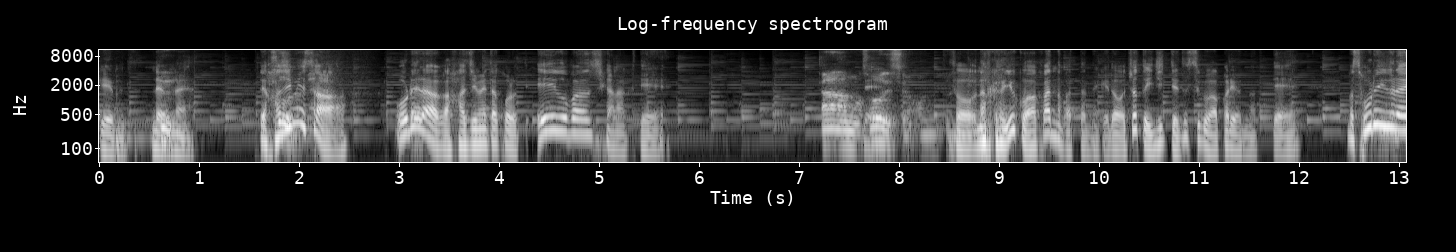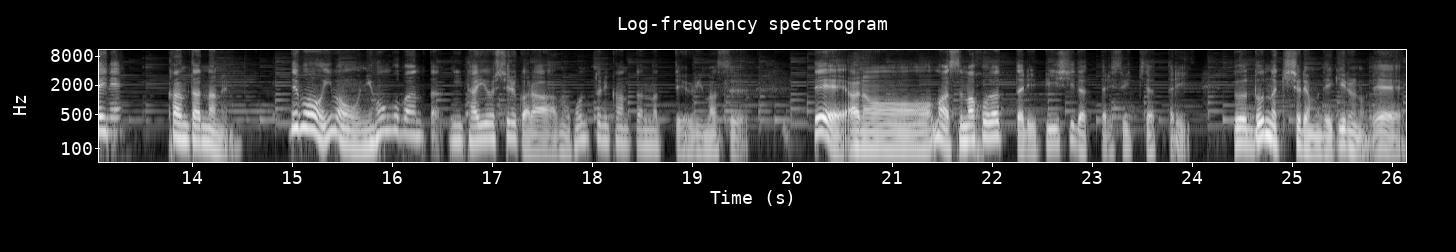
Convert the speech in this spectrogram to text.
ゲームだよね。うだね初めさ、俺らが始めた頃って英語版しかなくて、ああ、もうそうですよ、本当に。そう、なんかよく分かんなかったんだけど、ちょっといじってるとすぐ分かるようになって、まあ、それぐらいね、簡単なのよ。でも、今もう日本語版に対応してるから、もう本当に簡単になっております。で、あのーまあ、スマホだったり、PC だったり、スイッチだったり、どどんな機種でもできるので、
